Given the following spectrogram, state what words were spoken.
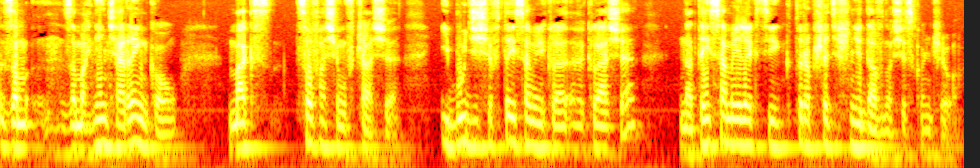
zam, zamachnięcia ręką, Max cofa się w czasie i budzi się w tej samej kla klasie, na tej samej lekcji, która przecież niedawno się skończyła.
